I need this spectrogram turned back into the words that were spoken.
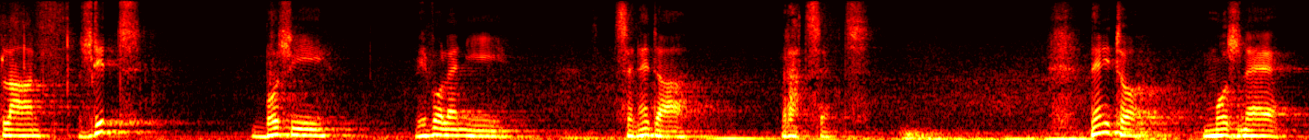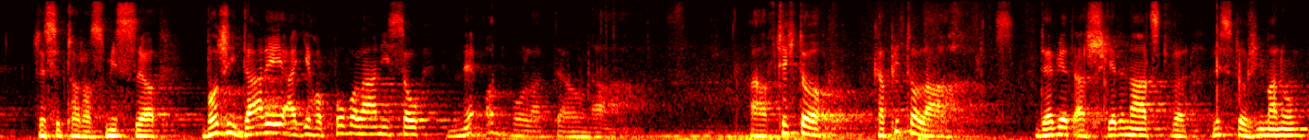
plán. Vždyť Boží vyvolení se nedá vracet. Není to možné, že si to rozmyslel. Boží dary a jeho povolání jsou neodvolatelná. A v těchto kapitolách 9 až 11 v listu Římanům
